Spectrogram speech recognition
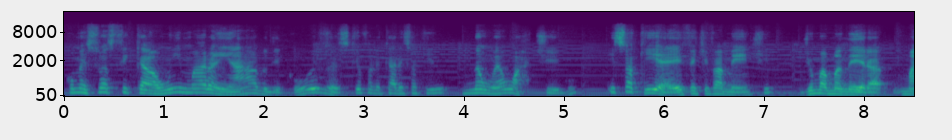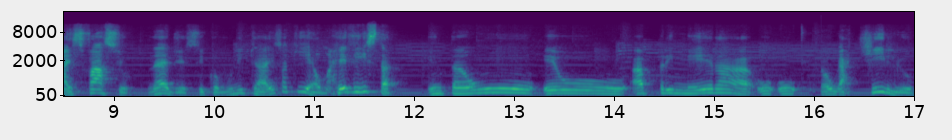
começou a ficar um emaranhado de coisas que eu falei, cara, isso aqui não é um artigo, isso aqui é efetivamente de uma maneira mais fácil, né, de se comunicar. Isso aqui é uma revista. Então, eu a primeira o, o, o gatilho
